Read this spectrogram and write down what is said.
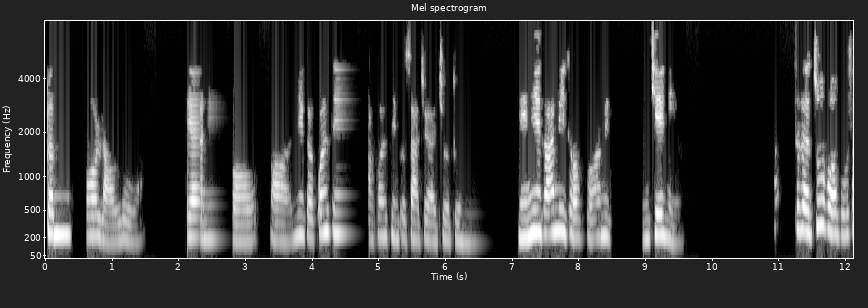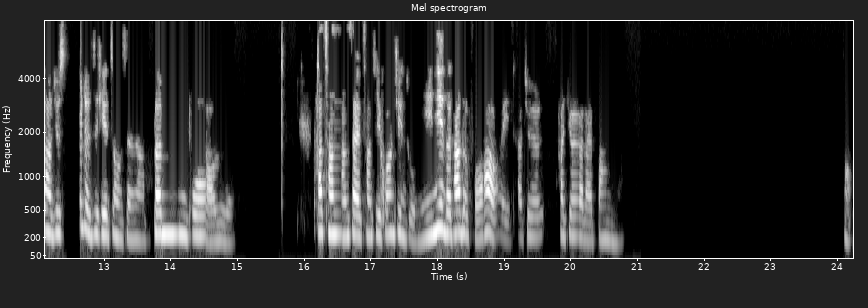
奔波劳碌了。哎呀，你哦，那个观世音。观世音菩萨就来救度你，你念个阿弥陀佛，阿弥迎接你。这个诸佛菩萨就是为了这些众生啊，奔波劳碌。他常常在长期光净土，你念个他的佛号，哎，他就他就要来帮你。好，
